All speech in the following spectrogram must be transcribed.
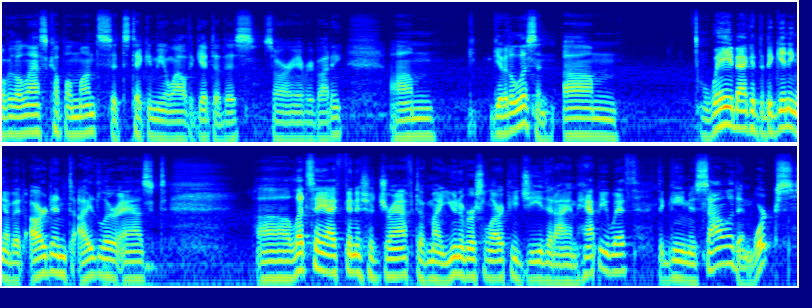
over the last couple months, it's taken me a while to get to this. Sorry, everybody. Um, give it a listen. Um, way back at the beginning of it, Ardent Idler asked, uh, let's say I finish a draft of my Universal RPG that I am happy with. The game is solid and works.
